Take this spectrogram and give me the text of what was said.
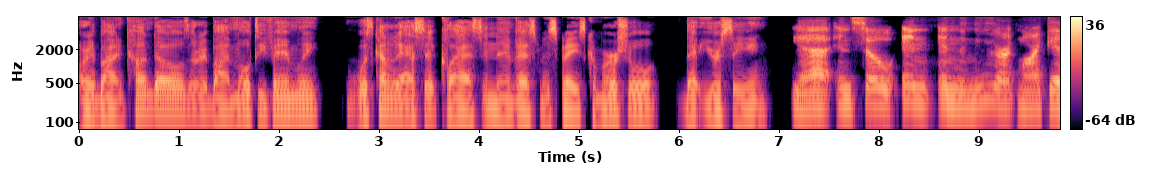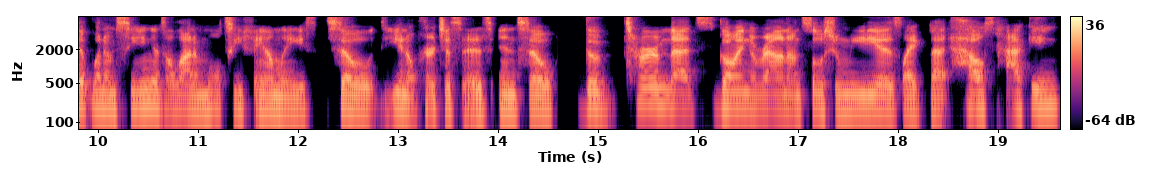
Are they buying condos? Are they buying multifamily? What's kind of the asset class in the investment space, commercial that you're seeing? Yeah, and so in in the New York market, what I'm seeing is a lot of multifamilies. So you know purchases, and so the term that's going around on social media is like that house hacking,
